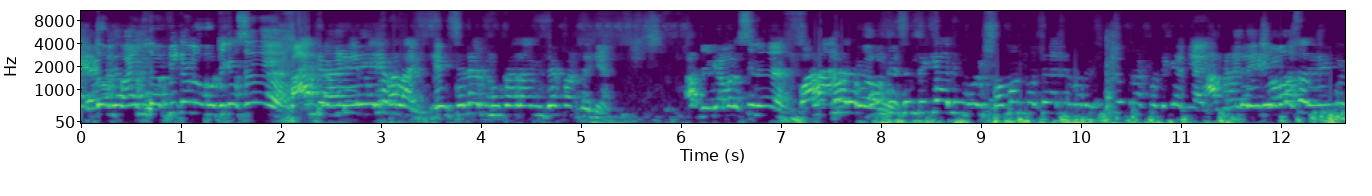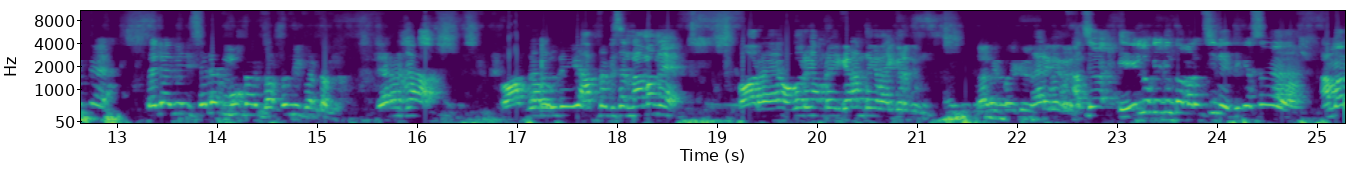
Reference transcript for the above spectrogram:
একদম বাইন্দা পিটানো ঠিক আছে? বান্ধা দিয়ে বাইরে ফেলাই। এই ছেলের মুখ আর আমি দেখ পারছি না। আপনি কি আমার চিনেন ফাউন্ডেশন থেকে আমি ওই সমান মতো ইজ্জত থেকে আমি সমাজ তাহলে এই ছেলের মুখ আর দর্শনই করতাম না। আপনারা বিচার না মানে আচ্ছা এই লোকে কিন্তু আমার চিনে ঠিক আছে? আমার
